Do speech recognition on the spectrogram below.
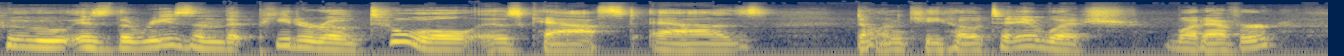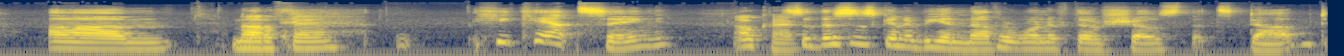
who is the reason that Peter O'Toole is cast as Don Quixote, which, whatever. Um, not a fan. He can't sing, Okay. so this is going to be another one of those shows that's dubbed.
